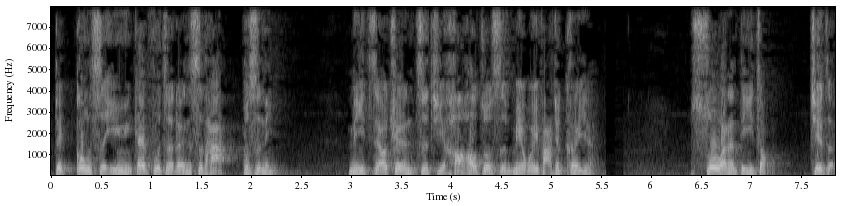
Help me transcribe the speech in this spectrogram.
对公司营运该负责的人是他，不是你。你只要确认自己好好做事，没有违法就可以了。说完了第一种，接着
